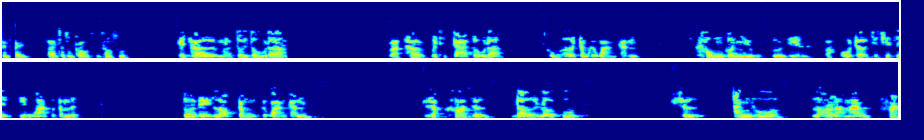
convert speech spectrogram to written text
Xin Thầy ban cho chúng con sự sáng suốt. Cái thờ mà tôi tu đó và thờ của Thích Ca tu đó cũng ở trong cái hoàn cảnh không có nhiều phương tiện và hỗ trợ cho chiếc tiến hóa của tâm linh. Tôi bị lọt trong một cái hoàn cảnh rất khó xử, đời lôi cuốn, sự ăn thua, lo làm ăn, phát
